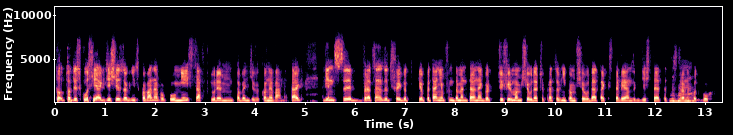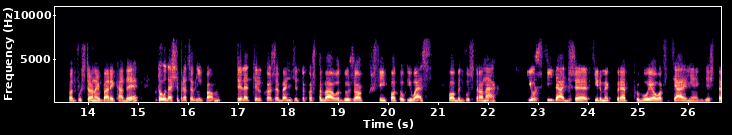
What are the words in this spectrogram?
to, to dyskusja gdzieś jest zogniskowana wokół miejsca, w którym to będzie wykonywane, tak? Więc y, wracając do Twojego takiego pytania fundamentalnego, czy firmom się uda, czy pracownikom się uda, tak stawiając gdzieś te, te, te mhm. strony po dwóch, po dwóch stronach barykady, to uda się pracownikom, tyle tylko, że będzie to kosztowało dużo krwi, potu i łez po obydwu stronach, już widać, że firmy, które próbują oficjalnie gdzieś to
